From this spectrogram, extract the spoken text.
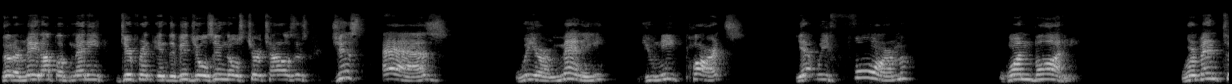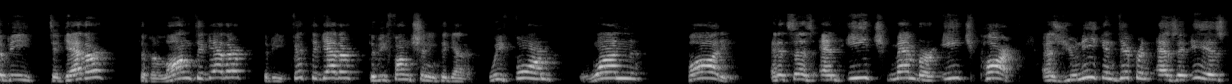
that are made up of many different individuals in those church houses, just as we are many unique parts, yet we form one body. We're meant to be together, to belong together, to be fit together, to be functioning together. We form one body. And it says, and each member, each part, as unique and different as it is,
